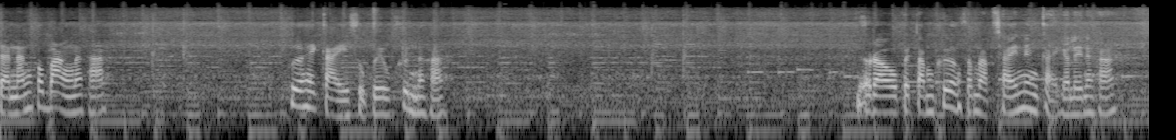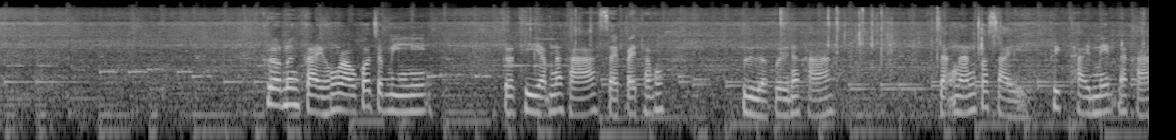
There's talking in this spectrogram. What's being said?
จากนั้นก็บั้งนะคะ เพื่อให้ไก่สุกเร็วขึ้นนะคะ เดี๋ยวเราไปตำเครื่องสำหรับใช้นึ่งไก่กันเลยนะคะ เครื่องนึ่งไก่ของเราก็จะมีกระเทียมนะคะ ใส่ไปทั้งเปลือกเลยนะคะ จากนั้นก็ใส่พริกไทยเม็ดนะคะ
